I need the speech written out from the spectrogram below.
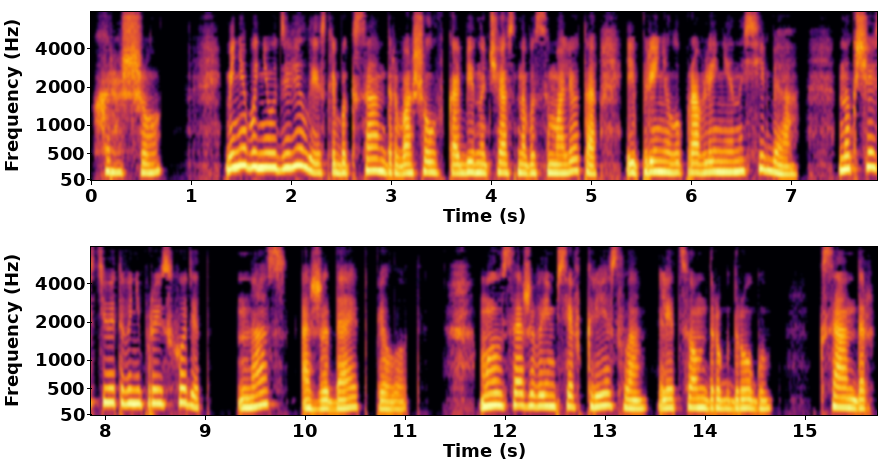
«Хорошо». Меня бы не удивило, если бы Ксандр вошел в кабину частного самолета и принял управление на себя. Но, к счастью, этого не происходит. Нас ожидает пилот. Мы усаживаемся в кресло лицом друг к другу. Ксандр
